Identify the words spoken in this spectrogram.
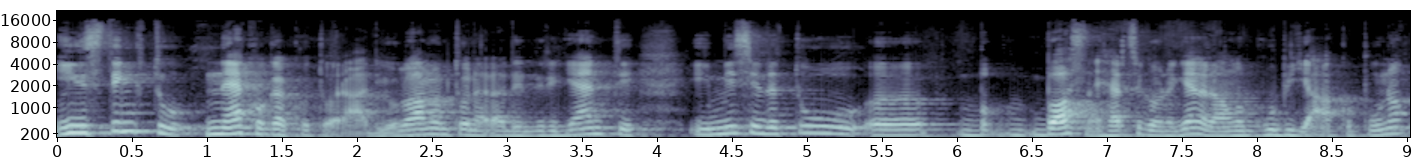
instinktu nekoga ko to radi. Uglavnom to ne rade dirigenti i mislim da tu uh, Bosna i Hercegovina generalno gubi jako puno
